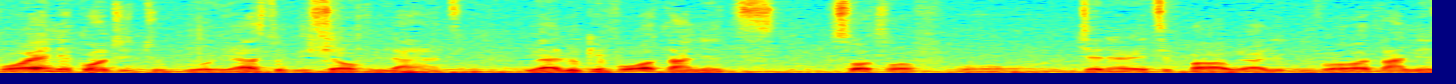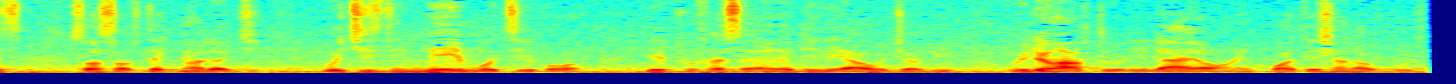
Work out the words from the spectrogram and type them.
for any country to grow it has to be self-reliant. We are looking for alternate sorts of uh, generative power. We are looking for alternate sorts of technology which is the main motive of late professor ayodele awojobi we don't have to rely on importation of goods.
